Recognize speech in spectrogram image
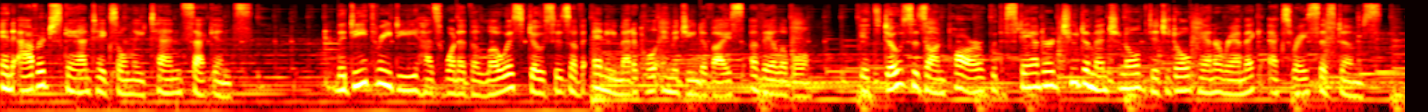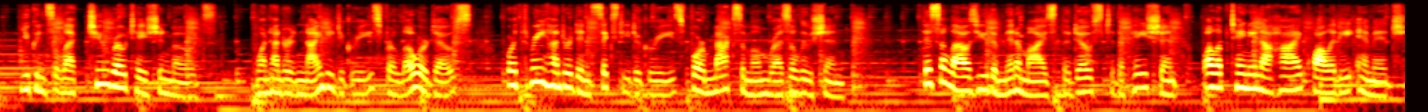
An average scan takes only 10 seconds. The D3D has one of the lowest doses of any medical imaging device available. Its dose is on par with standard two dimensional digital panoramic X ray systems. You can select two rotation modes 190 degrees for lower dose or 360 degrees for maximum resolution. This allows you to minimize the dose to the patient while obtaining a high quality image.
